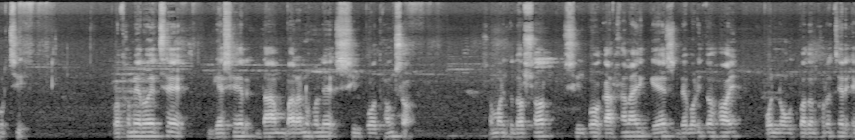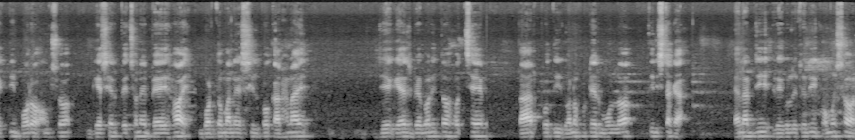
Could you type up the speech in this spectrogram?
করছি। প্রথমে রয়েছে গ্যাসের দাম বাড়ানো হলে শিল্প ধ্বংস। সম্মানিত দর্শক, শিল্প কারখানায় গ্যাস ব্যবহৃত হয়, পণ্য উৎপাদন খরচের একটি বড় অংশ গ্যাসের পেছনে ব্যয় হয়। বর্তমানে শিল্প কারখানায় যে গ্যাস ব্যবহৃত হচ্ছে, তার প্রতি ঘনফুটের মূল্য তিরিশ টাকা। এনার্জি রেগুলেটরি কমিশন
